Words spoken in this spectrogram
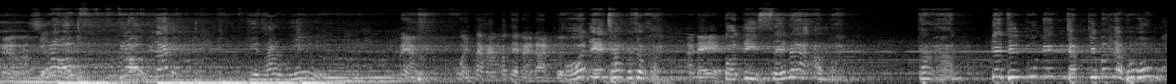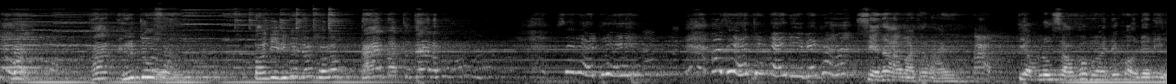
แม่งอะเสียงพระองค์พระองค์อยู่ไหนอยู่ทางนี้แม่งห่วยทหารมาแต่ไหนดันเกินขอเดชะพระเจ้าค่ะอันไหนตอนนี้เสนาอำมาตย์ทหารได้ถึงกูเองจับกินมันแล้วพระองค์หากขืนจูสังตอนนี้ที่พี่น้องของเราตายมาแท้ๆแล้วพระองค์เสด็จดีเอาเสด็จที่ไหนดีไหมคะเสียหน้ามาเท่าไหร่ครับเตรียมลูกสาวเข้ามาในกล่องเดี๋ยวนี้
